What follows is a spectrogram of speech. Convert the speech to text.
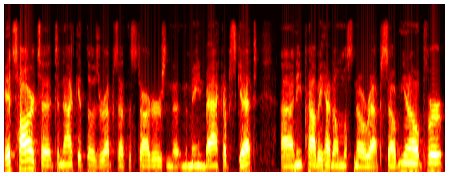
it's hard to, to not get those reps that the starters and the, the main backups get. Uh, and he probably had almost no reps. So you know for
